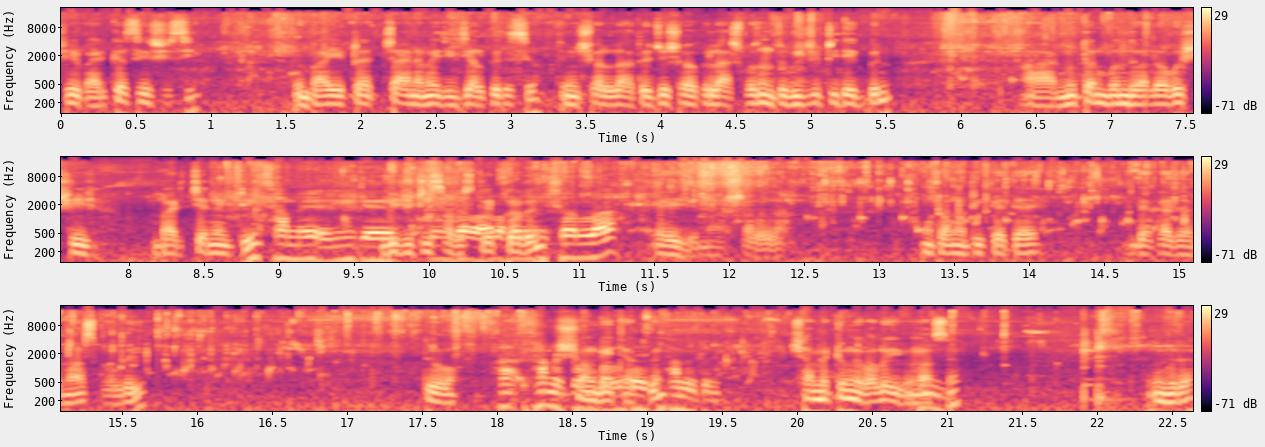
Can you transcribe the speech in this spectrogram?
সেই ভাইয়ের কাছে এসেছি। ভাই একটা চায়না ম্যাজিক জাল পেতেছে। তো ইনশাল্লাহ তো যে সকলে আজ পর্যন্ত ভিডিওটি দেখবেন। আর নতুন বন্ধু হলে অবশ্যই বাড়ির চ্যানেলটি ভিডিওটি সাবস্ক্রাইব করবেন। ইনশাল্লাহ এই যে মাশাল্লাহ মোটামুটি দেয় দেখা যায় মাছ ভালোই। তো হ্যাঁ, টং সঙ্গেই থাকবেন। সামনে টঙ্গে ভালোই মাছ? বন্ধুরা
